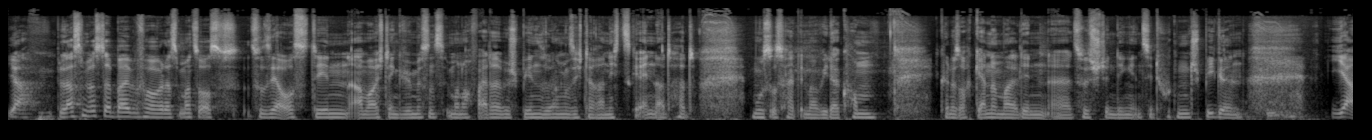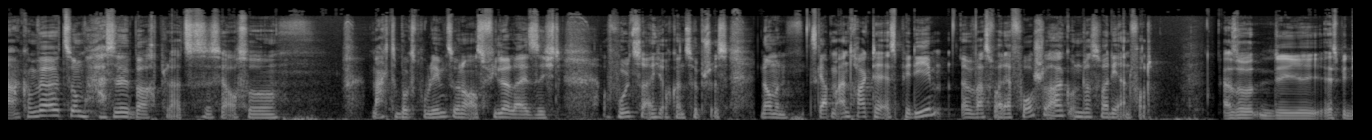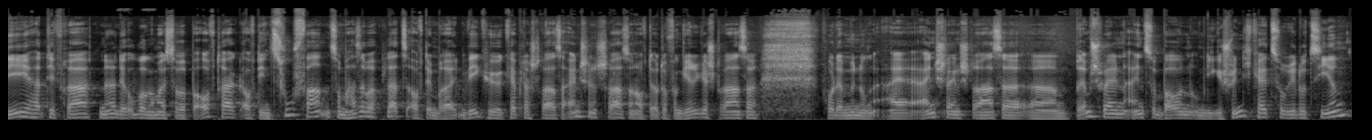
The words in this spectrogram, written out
Ja, belassen wir es dabei, bevor wir das immer zu, aus, zu sehr ausdehnen. Aber ich denke, wir müssen es immer noch weiter bespielen, solange sich daran nichts geändert hat. Muss es halt immer wieder kommen. Ihr könnt es auch gerne mal den äh, zuständigen Instituten spiegeln. Ja, kommen wir zum Hasselbachplatz. Das ist ja auch so Magdeburgs Problemzone aus vielerlei Sicht, obwohl es da eigentlich auch ganz hübsch ist. Norman, es gab einen Antrag der SPD. Was war der Vorschlag und was war die Antwort? Also die SPD hat gefragt, ne, der Oberbürgermeister wird beauftragt, auf den Zufahrten zum Hasselbachplatz, auf dem breiten Weg, Höhe Keplerstraße, Einsteinstraße und auf der Otto von Gerige Straße vor der Mündung Einsteinstraße äh, Bremsschwellen einzubauen, um die Geschwindigkeit zu reduzieren.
